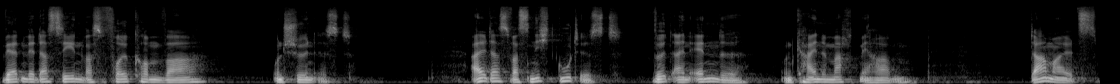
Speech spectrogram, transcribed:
werden wir das sehen, was vollkommen wahr und schön ist. All das, was nicht gut ist, wird ein Ende und keine Macht mehr haben. Damals,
